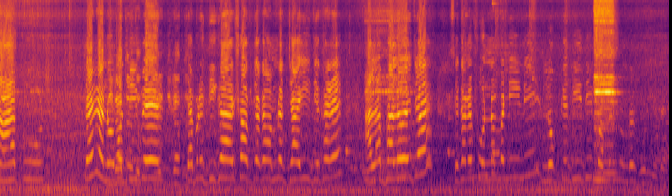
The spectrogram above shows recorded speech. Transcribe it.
মায়াপুর তাই না? নবদ্বীপের তারপরে দীঘা সব জায়গায় আমরা যাই যেখানে আলাপ ভালো হয়ে যায় সেখানে ফোন নাম্বার নিয়ে নিই লোককে দিয়ে দিই কত সুন্দর ঘুরিয়ে দেয়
